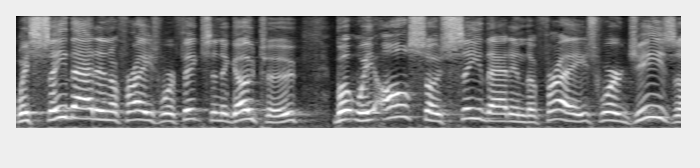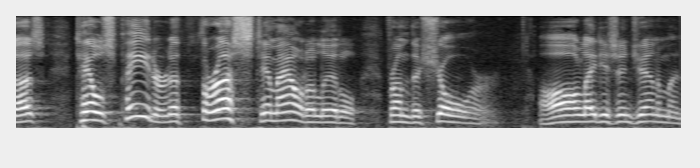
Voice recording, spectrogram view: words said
We see that in a phrase we're fixing to go to, but we also see that in the phrase where Jesus tells Peter to thrust him out a little from the shore. Oh, ladies and gentlemen,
